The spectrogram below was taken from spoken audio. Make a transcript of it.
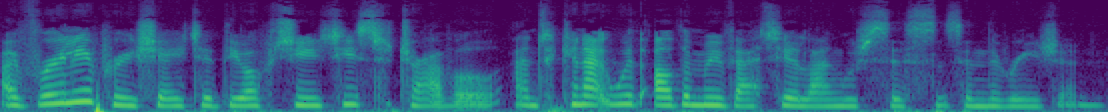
I've really appreciated the opportunities to travel and to connect with other Movetia language assistants in the region.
